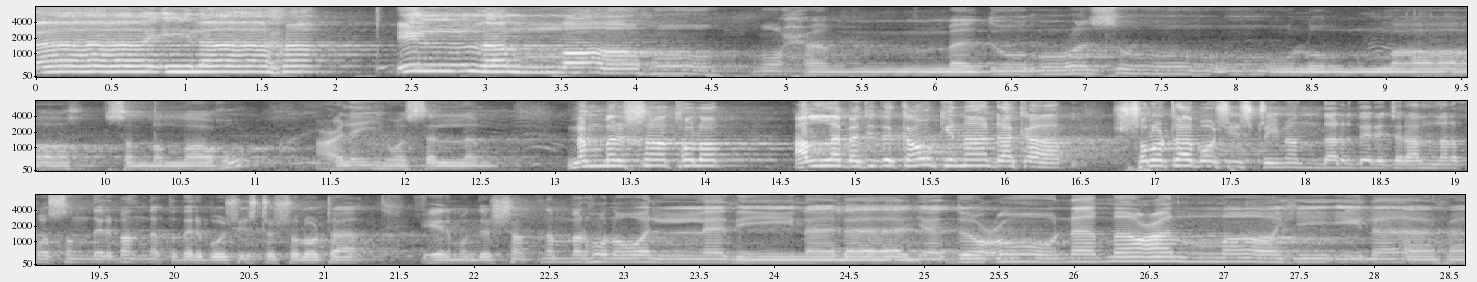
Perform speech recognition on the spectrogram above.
লা ইলাহা ইল্লাল্লাহ মুহাম্মাদুর রাসূলুল্লাহ, সাল্লাল্লাহু আলাইহি ওয়াসাল্লাম। নাম্বার 7 হলো, আল্লাহ ব্যতীত কাউকে না ডাকা। ষোলোটা বৈশিষ্ট্য ইমানদারদের যারা আল্লাহর পছন্দের বান্দা তাদের বৈশিষ্ট্য ষোলোটা এর মধ্যে সাত নম্বর হলো الذين لا يدعون مع الله إلها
